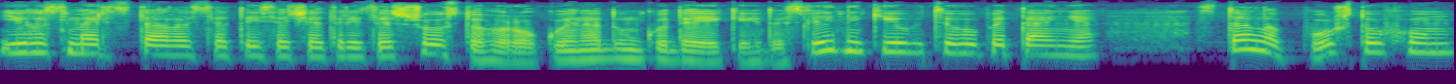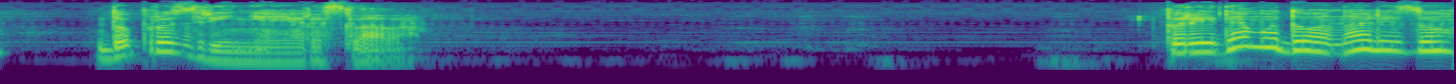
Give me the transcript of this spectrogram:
Його смерть сталася 1036 року, і, на думку деяких дослідників цього питання, стала поштовхом до прозріння Ярослава. Перейдемо до аналізу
